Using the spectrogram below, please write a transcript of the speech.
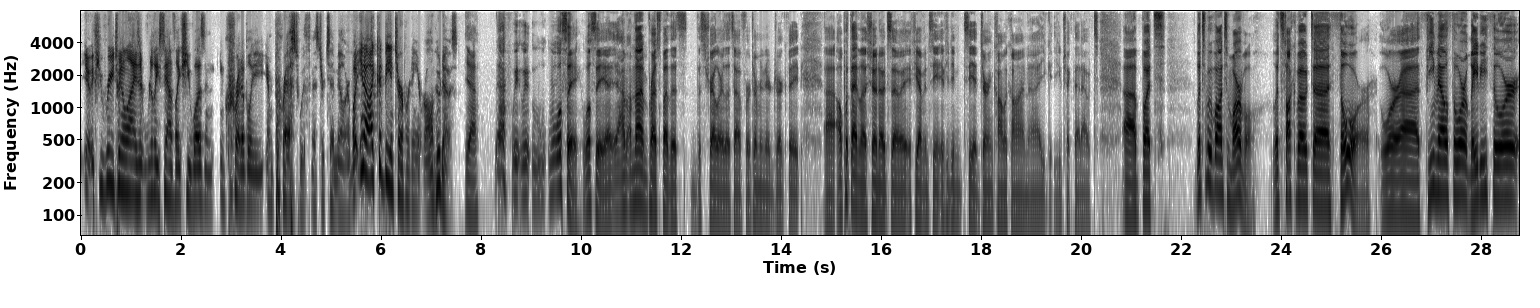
you know if you read between the lines it really sounds like she wasn't incredibly impressed with mr tim miller but you know i could be interpreting it wrong who knows yeah yeah, we, we we'll see. We'll see. I'm I'm not impressed by this this trailer that's out for Terminator Dark Fate. Uh, I'll put that in the show notes. So if you haven't seen, if you didn't see it during Comic Con, uh, you can, you can check that out. Uh, but let's move on to Marvel. Let's talk about uh, Thor or uh, female Thor, Lady Thor.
